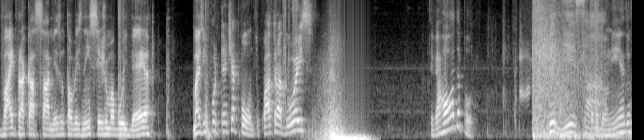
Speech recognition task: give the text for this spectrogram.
vai para caçar mesmo, talvez nem seja uma boa ideia. Mas o importante é ponto. 4 a 2 Teve a roda, pô. Beleza. Tava dormindo.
